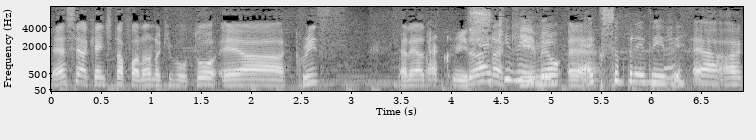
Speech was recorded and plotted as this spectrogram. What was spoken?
Essa é a que a gente tá falando aqui, voltou, é a Chris. Ela é a, É a Chris. Dana É que vive, Kimmel. é. É, que sobrevive. é a,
